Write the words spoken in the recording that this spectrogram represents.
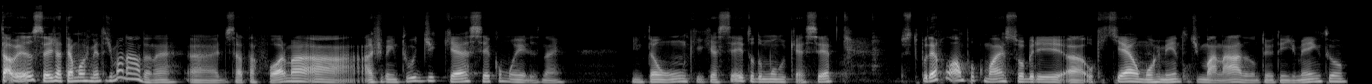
talvez seja até um movimento de manada, né? Uh, de certa forma, a, a juventude quer ser como eles, né? Então, um que quer ser e todo mundo quer ser. Se tu puder falar um pouco mais sobre uh, o que, que é o movimento de manada, no teu entendimento,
